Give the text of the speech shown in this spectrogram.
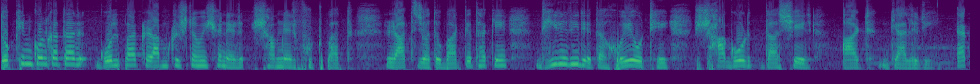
দক্ষিণ কলকাতার গোলপার্ক রামকৃষ্ণ মিশনের সামনের ফুটপাত। রাত যত বাড়তে থাকে, ধীরে ধীরে তা হয়ে ওঠে সাগর দাসের আর্ট গ্যালারি। এক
